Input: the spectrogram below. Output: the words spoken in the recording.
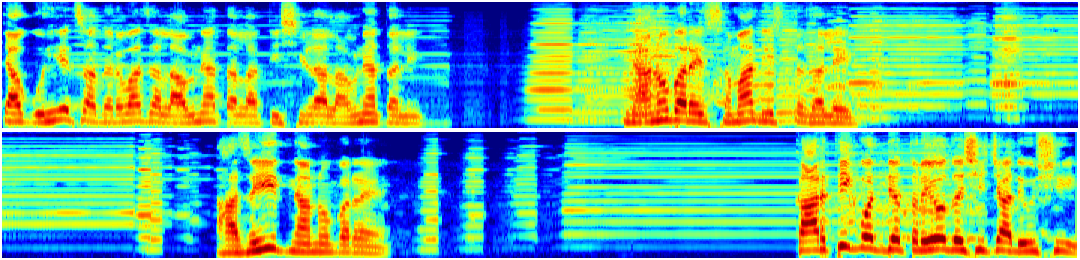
त्या गुहेचा दरवाजा लावण्यात आला ती शिळा लावण्यात आली. ज्ञानोबरे समाधिस्थ झाले. आजही ज्ञानोबर. आहे कार्तिक वद्य त्रयोदशीच्या दिवशी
